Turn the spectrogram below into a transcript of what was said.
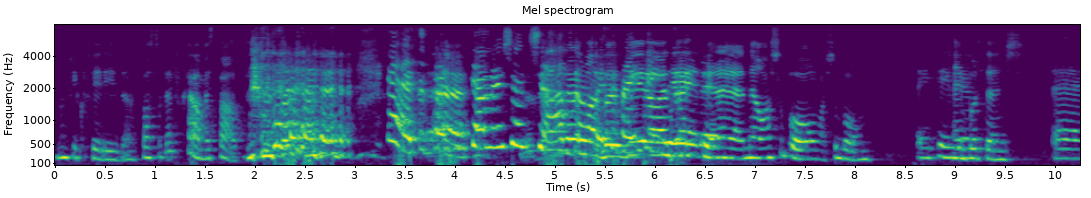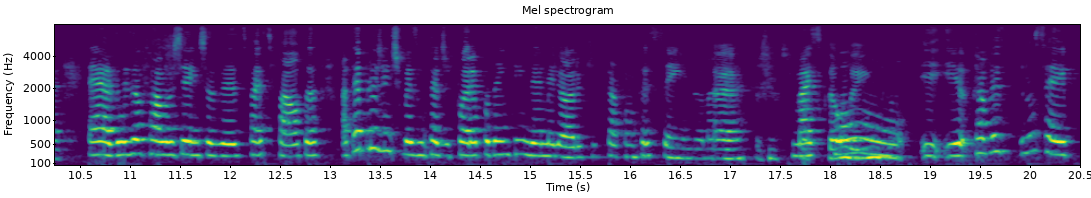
Não fico ferida. Posso até ficar, mas passa. é, você pode é. ficar meio chateada, mas você vai entender, né? É, não, acho bom, acho bom. Entendeu? É importante. É, é, às vezes eu falo, gente, às vezes faz falta, até pra gente mesmo que tá de fora, poder entender melhor o que, que tá acontecendo, né? É, a gente Mas tão como. E, e talvez, não sei,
